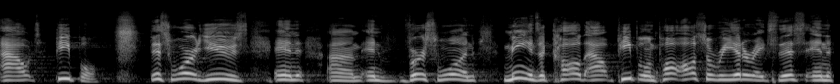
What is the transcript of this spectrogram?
out people. This word used in, um, in verse 1 means a called out people. And Paul also reiterates this in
